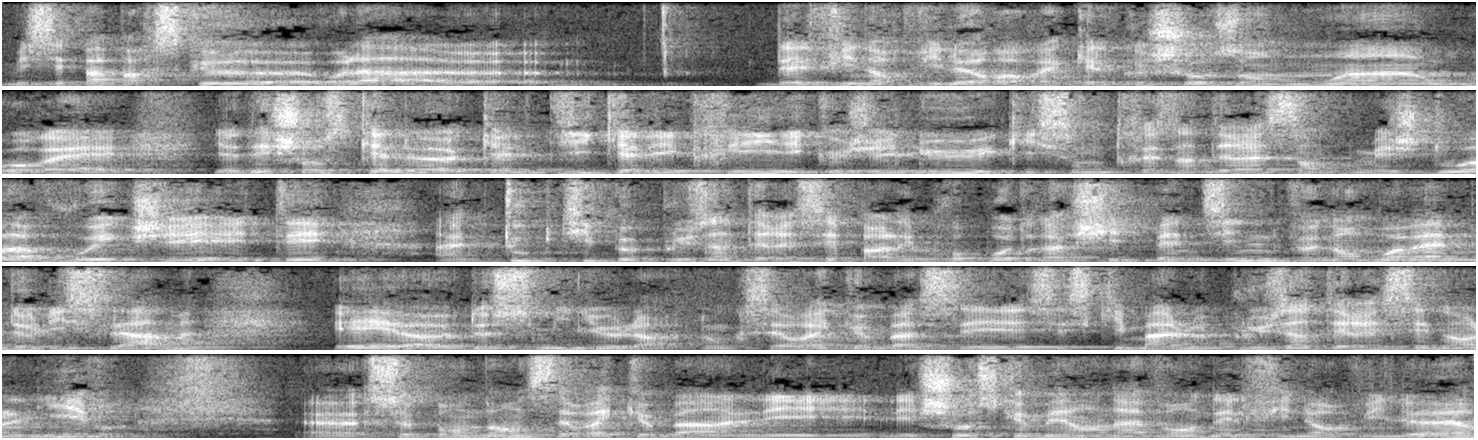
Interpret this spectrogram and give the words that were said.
mais c'est pas parce que euh, voilà Delphine Orviller aurait quelque chose en moins ou aurait. Il y a des choses qu'elle dit, qu'elle écrit et que j'ai lues et qui sont très intéressantes. Mais je dois avouer que j'ai été un tout petit peu plus intéressé par les propos de Rachid Benzine, venant moi-même de l'islam et euh, de ce milieu-là. Donc c'est vrai que bah, c'est ce qui m'a le plus intéressé dans le livre. Euh, cependant, c'est vrai que ben, les, les, choses que met en avant Delphine Orviller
